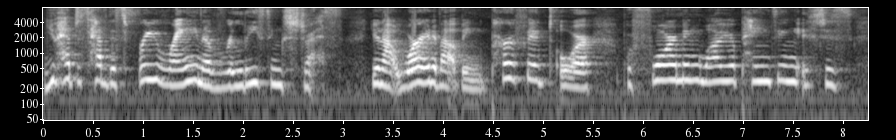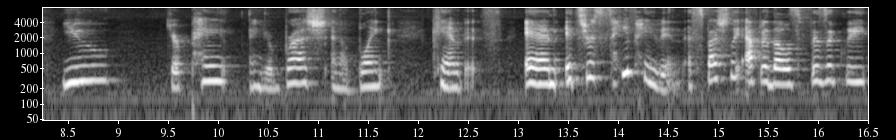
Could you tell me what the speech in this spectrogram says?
you have just have this free reign of releasing stress. You're not worried about being perfect or performing while you're painting. It's just you, your paint, and your brush, and a blank canvas. And it's your safe haven, especially after those physically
